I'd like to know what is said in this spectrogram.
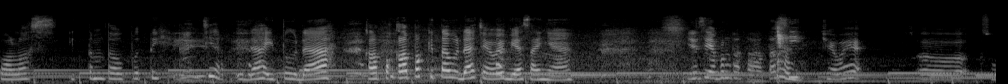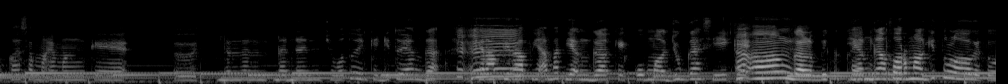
polos hitam atau putih. Iya. Anjir, udah itu udah. Kelopak-kelopak kita udah cewek biasanya. ya sih emang rata-rata sih cewek eh, suka sama emang kayak eh, dandan dandan cowok tuh yang kayak gitu ya nggak kayak rapi-rapi amat ya enggak kayak kumal juga sih kayak Heeh, nggak lebih ke ya kayak nggak gitu. formal gitu loh gitu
